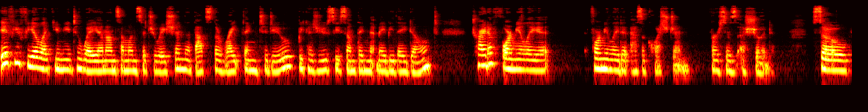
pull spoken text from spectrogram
if you feel like you need to weigh in on someone's situation, that that's the right thing to do because you see something that maybe they don't, try to formulate it, formulate it as a question versus a should. So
